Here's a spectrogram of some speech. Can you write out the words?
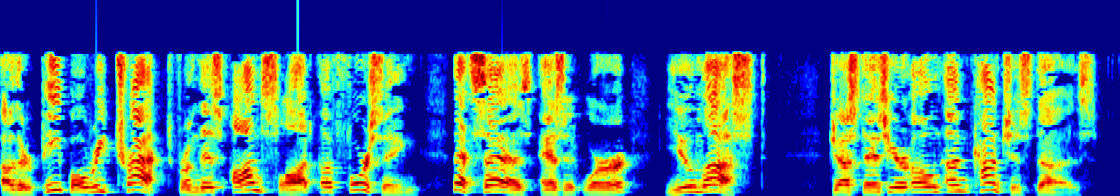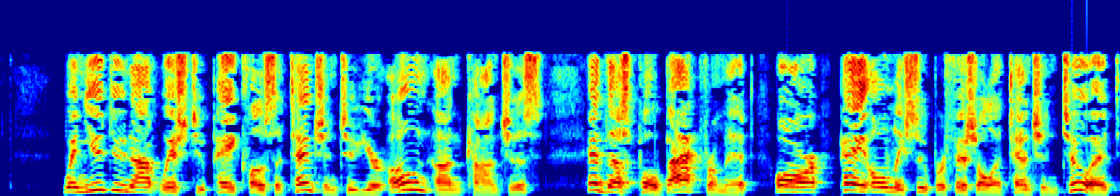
Other people retract from this onslaught of forcing that says, as it were, you must, just as your own unconscious does. When you do not wish to pay close attention to your own unconscious, and thus pull back from it, or pay only superficial attention to it,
